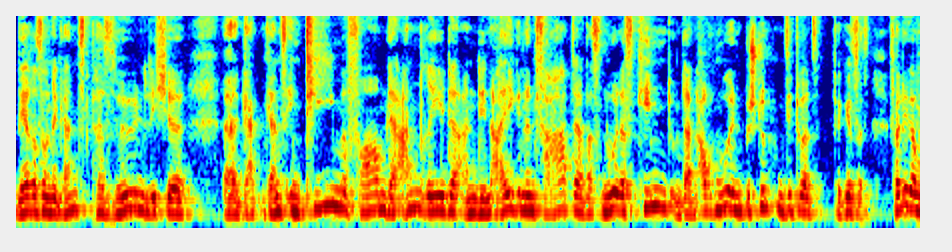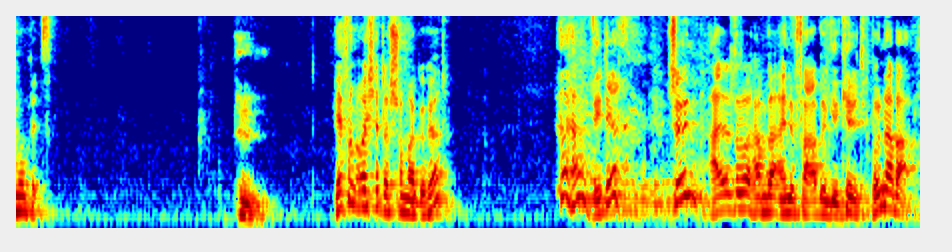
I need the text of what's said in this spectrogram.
wäre so eine ganz persönliche, äh, ganz, ganz intime Form der Anrede an den eigenen Vater, was nur das Kind und dann auch nur in bestimmten Situationen, vergiss es. Völliger Mumpitz. Hm. Wer von euch hat das schon mal gehört? Seht ihr? Schön. Also haben wir eine Fabel gekillt. Wunderbar.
